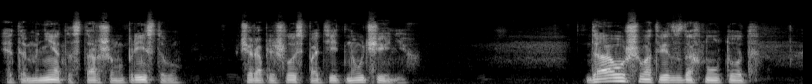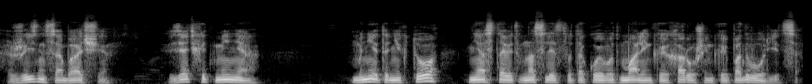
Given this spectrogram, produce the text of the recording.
это мне-то, старшему приставу, вчера пришлось потеть на учениях. Да уж, в ответ вздохнул тот, жизнь собачья. Взять хоть меня. Мне-то никто не оставит в наследство такое вот маленькое хорошенькое подворьице.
